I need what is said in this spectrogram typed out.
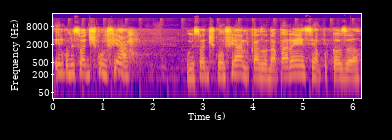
Ele começou a desconfiar. Começou a desconfiar por causa da aparência, por causa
